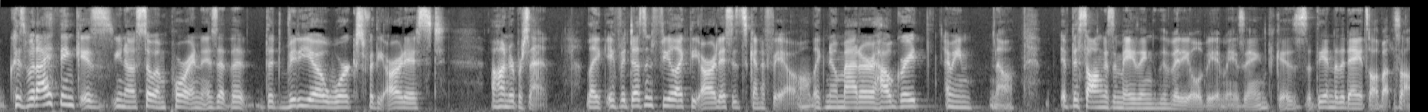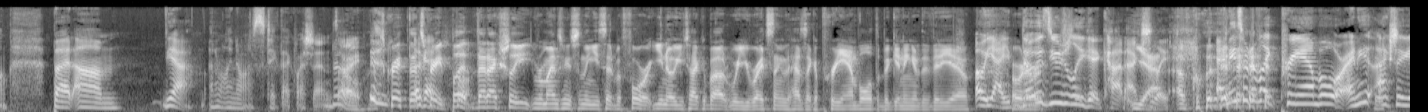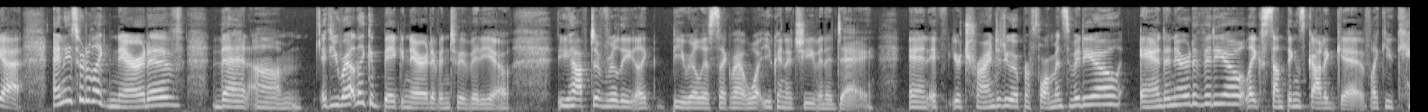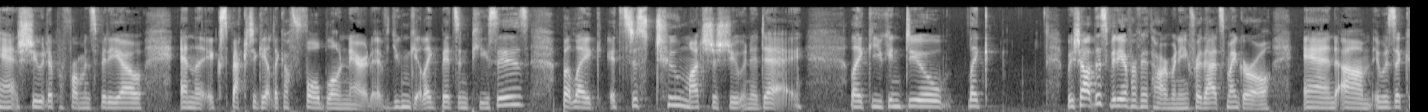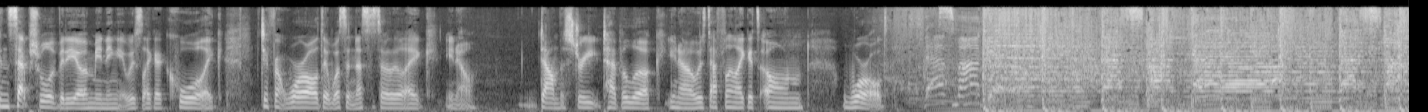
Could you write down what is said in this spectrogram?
Because what I think is, you know, so important is that the the video works for the artist 100%. Like if it doesn't feel like the artist, it's to fail. Like no matter how great, I mean, no. If the song is amazing, the video will be amazing because at the end of the day, it's all about the song. But um yeah, I don't really know how to take that question. Sorry. No, that's great. That's Okay, great. But cool. that actually reminds me of something you said before. You know, you talk about where you write something that has like a preamble at the beginning of the video. Oh yeah, those usually get cut. Actually, of course. any sort of like preamble or any actually yeah, any sort of like narrative that um, if you write like a big narrative into a video, you have to really like be realistic about what you can achieve in a day. And if you're trying to do a performance video and a narrative video, like something's got to give. Like you can't shoot a performance video and like, expect to get like a full blown narrative. You can get like bits and pieces, but like it's just too much to shoot in a day. Like you can do like we shot this video for Fifth Harmony for That's My Girl, and um, it was a conceptual video, meaning it was like a cool, like different world. It wasn't necessarily like you know down the street type of look. You know, it was definitely like its own world. That's my girl. That's my girl. That's my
